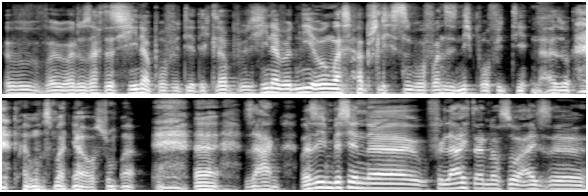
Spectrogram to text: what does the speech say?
äh, weil, weil, du sagtest, China profitiert. Ich glaube, China wird nie irgendwas abschließen, wovon sie nicht profitieren. Also da muss man ja auch schon mal äh, sagen. Was ich ein bisschen äh, vielleicht dann noch so als äh,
